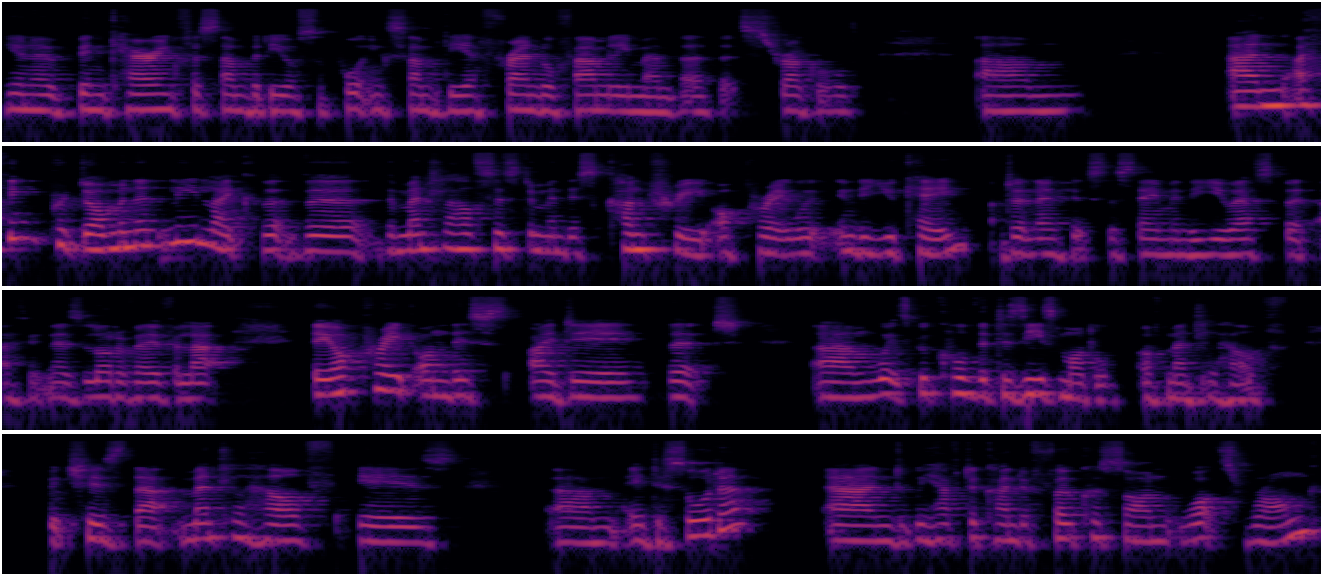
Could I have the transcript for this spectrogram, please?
you know been caring for somebody or supporting somebody a friend or family member that struggled um, and i think predominantly like the, the, the mental health system in this country operate in the uk i don't know if it's the same in the us but i think there's a lot of overlap they operate on this idea that um, what's called the disease model of mental health which is that mental health is um, a disorder and we have to kind of focus on what's wrong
